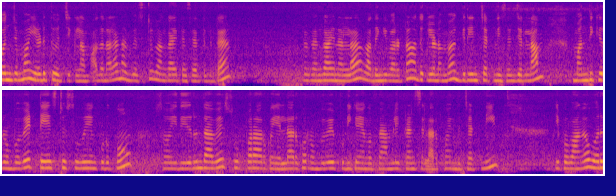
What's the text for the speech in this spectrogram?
கொஞ்சமாக எடுத்து வச்சுக்கலாம். அதனால் நான் பெஸ்ட்டு வெங்காயத்தை சேர்த்துக்கிட்டேன். வெங்காயம் நல்லா வதங்கி வரட்டும். அதுக்குள்ளே நம்ம க்ரீன் சட்னி செஞ்சிடலாம். மந்திக்கு ரொம்பவே டேஸ்ட்டு சுவையும் கொடுக்கும். ஸோ இது இருந்தாவே சூப்பராக இருக்கும். எல்லாருக்கும் ரொம்பவே பிடிக்கும். எங்கள் ஃபேமிலி ஃப்ரெண்ட்ஸ் எல்லாருக்கும் இந்த சட்னி. இப்போ வாங்க ஒரு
